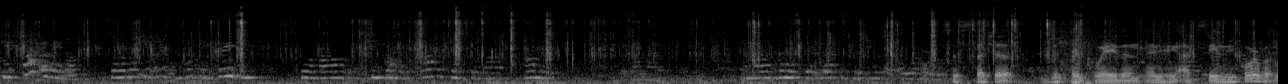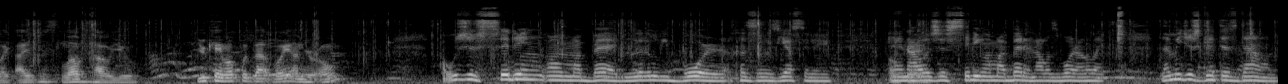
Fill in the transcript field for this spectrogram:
She's talking right now. So then she's just looking crazy. So now she's on the conference and now comments. And now I'm trying to set it up because she was like, oh, yeah. This is such a different way than anything I've seen before. But like, I just love how you you came up with that way on your own. I was just sitting on my bed, literally bored because it was yesterday. And I was just sitting on my bed and I was bored. I was like, let me just get this down.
